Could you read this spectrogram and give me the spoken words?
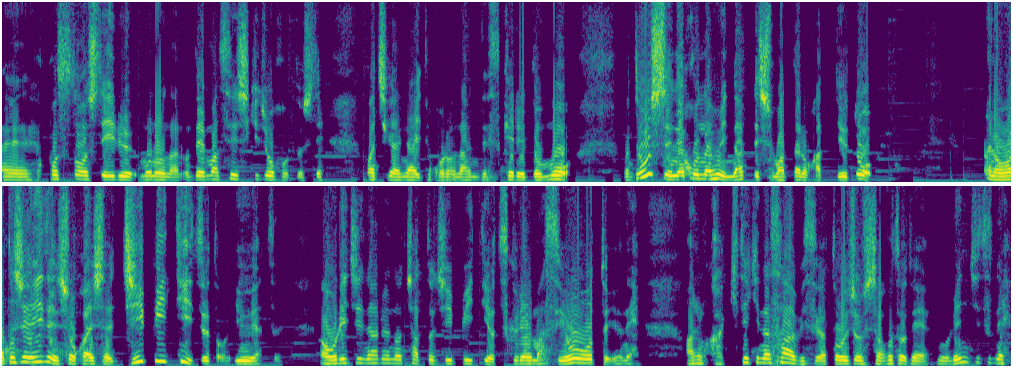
えーポストをしているものなので、まあ、正式情報として間違いないところなんですけれども、どうしてね、こんな風になってしまったのかっていうと、あの、私が以前紹介した GPTs というやつ、オリジナルのチャット GPT を作れますよというね、あの画期的なサービスが登場したことで、もう連日ね、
